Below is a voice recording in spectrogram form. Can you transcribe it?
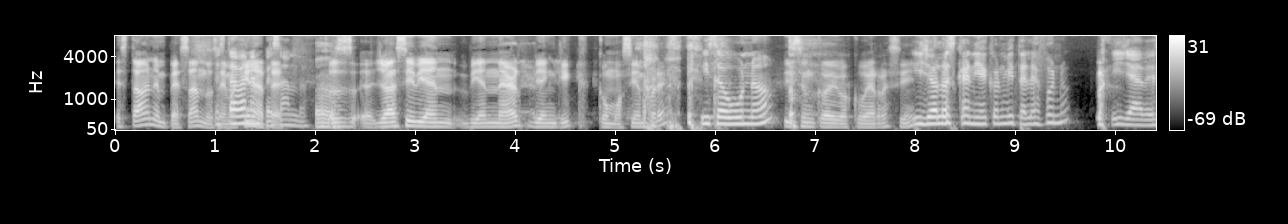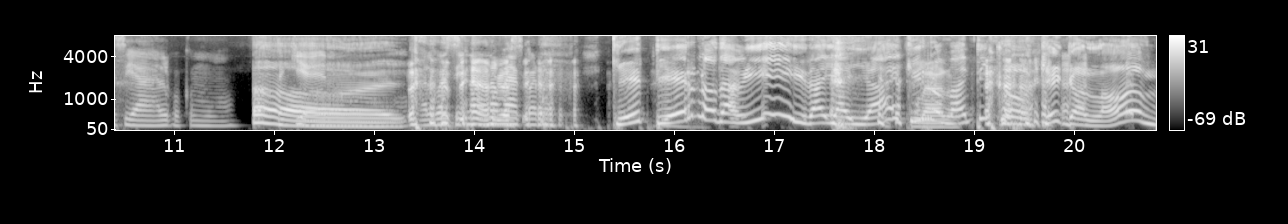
estaban empezando, Estaban imagínate. empezando. Ah. Entonces, eh, yo así bien, bien nerd, bien geek, como siempre, Hizo uno hice un código QR, sí. y yo lo escaneé con mi teléfono y ya decía algo como te quiero. Algo así, Sí, no, me así. acuerdo. ¡Qué tierno, David! ¡Ay, ay, ay! ¡Qué Claro. romántico! ¡Qué galán!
